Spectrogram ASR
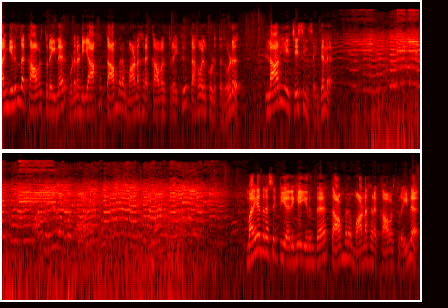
அங்கிருந்த காவல்துறையினர் உடனடியாக தாம்பரம் மாநகர காவல்துறைக்கு தகவல் கொடுத்ததோடு லாரியை சேசிங் செய்தனர். மகேந்திர சிட்டி அருகே இருந்த தாம்பரம் மாநகர காவல்துறையினர்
